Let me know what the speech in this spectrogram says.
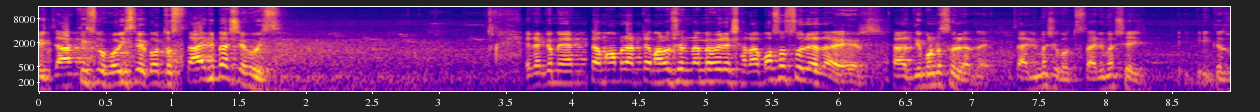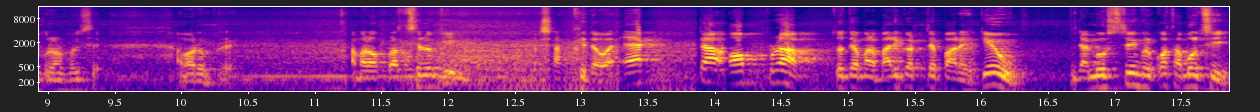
এই যা কিছু হয়েছে গত চার মাসে হয়েছে এটাকে আমি একটা মামলা, একটা মানুষের নামে হলে সারা বছর চলে যায় এর, সারা জীবনটা চলে যায়। চারি মাসে গত চারি মাসে এই- কাজগুলো হয়েছে আমার উপরে। আমার অপরাধ ছিল কি? সাক্ষী দেওয়া। একটা অপরাধ যদি আমার বাড়ি করতে পারে কেউ, যে আমি উচ্ছৃঙ্খল কথা বলছি,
